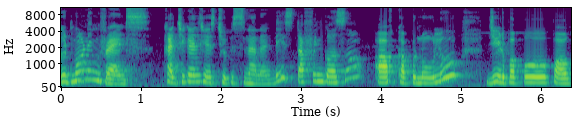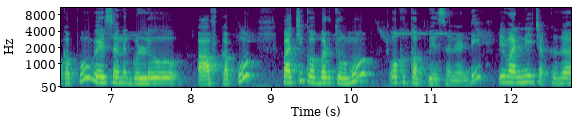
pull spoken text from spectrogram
గుడ్ మార్నింగ్ ఫ్రెండ్స్. కజ్జికాయలు చేసి చూపిస్తున్నానండి. స్టఫింగ్ కోసం హాఫ్ కప్పు నువ్వులు జీడిపప్పు పావు కప్పు వేరుశనగ గుళ్ళు హాఫ్ కప్పు పచ్చి కొబ్బరి తురుము ఒక కప్పు వేసానండి. ఇవన్నీ చక్కగా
